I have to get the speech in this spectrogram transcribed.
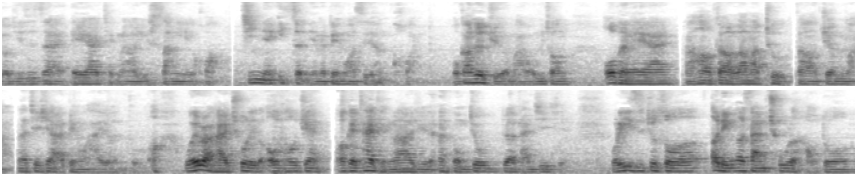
尤其是在 AI technology 商业化，今年一整年的变化是也很快。我刚刚就举了嘛，我们从 OpenAI，然后到 Llama 2，到 Gemini，那接下来变化还有很多哦。微软还出了一个 Auto Gen，OK，、太 technology 了，我们就不要谈细节。我的意思就是说，二零二三出了好多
